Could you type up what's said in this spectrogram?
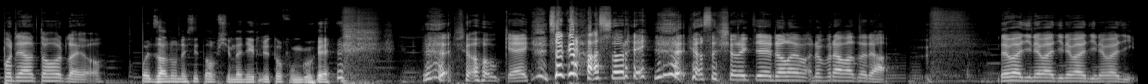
podél tohodle, jo. Pojď za mnou, než si toho všimne někdo, že to funguje. No, OK. Sakra, sorry. Já jsem šel nechtěně dole, doprava teda. Nevadí, nevadí, nevadí, nevadí.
